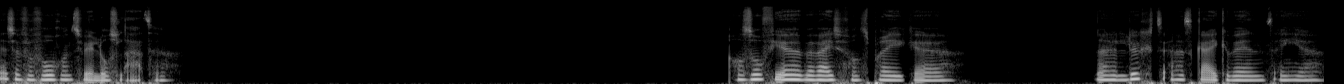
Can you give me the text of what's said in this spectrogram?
en ze vervolgens weer loslaten. Alsof je bij wijze van spreken naar de lucht aan het kijken bent en je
